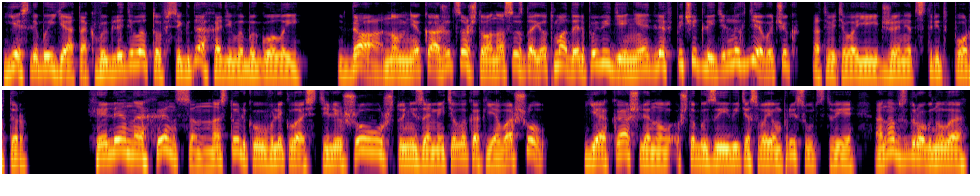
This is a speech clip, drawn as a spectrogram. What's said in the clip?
«Если бы я так выглядела, то всегда ходила бы голой». «Да, но мне кажется, что она создает модель поведения для впечатлительных девочек», – ответила ей Дженнет Стритпортер. Хелена Хэнсон настолько увлеклась телешоу, что не заметила, как я вошел. Я кашлянул, чтобы заявить о своем присутствии. Она вздрогнула.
